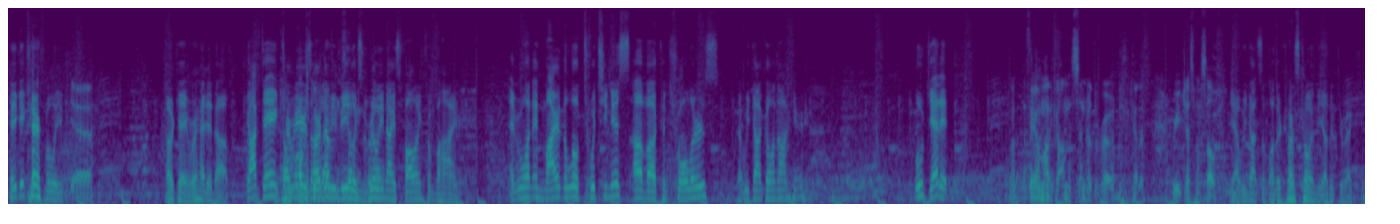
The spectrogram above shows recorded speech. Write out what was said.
Take it carefully. Yeah. Okay, we're headed up. God dang, Terminator's RWB looks really nice following from behind. Everyone admired the little twitchiness of uh, controllers that we got going on here. Ooh, get it. I think I'm like on the center of the road. Gotta readjust myself. Yeah, we got some other cars going the other direction.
